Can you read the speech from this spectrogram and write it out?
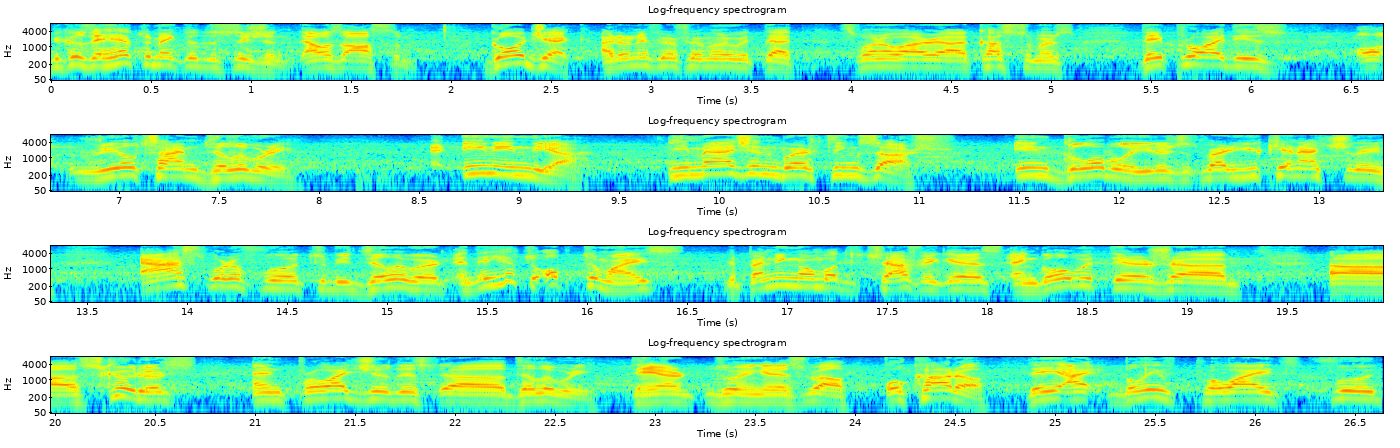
because they have to make the decision. That was awesome. Gojek, I don't know if you're familiar with that. It's one of our uh, customers. They provide these uh, real-time delivery in India. Imagine where things are in globally, you know, just where you can actually ask for a food to be delivered, and they have to optimize depending on what the traffic is, and go with their uh, uh, scooters and provide you this uh, delivery. They are doing it as well. Ocado, they I believe provide food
